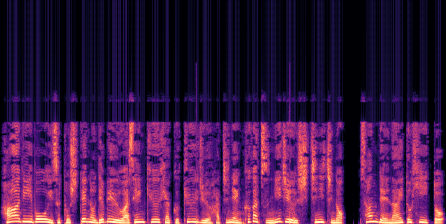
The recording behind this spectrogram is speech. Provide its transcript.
ハーディーボーイズとしてのデビューは1998年9月27日のサンデーナイトヒート。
